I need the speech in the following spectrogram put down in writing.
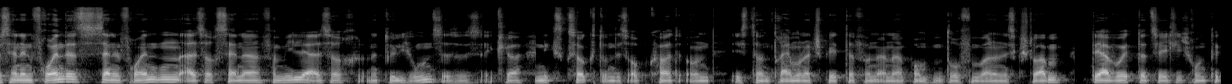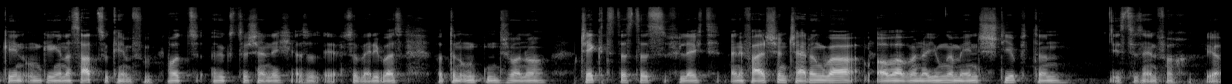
seinen Freundes, seinen Freunden als auch seiner Familie, als auch natürlich uns, also ist eh klar, nichts gesagt und ist abgehauen und ist dann drei Monate später von einer Bombe getroffen worden und ist gestorben der wollte tatsächlich runtergehen, um gegen einen Assad zu kämpfen. Hat höchstwahrscheinlich, also äh, soweit ich weiß, hat dann unten schon noch checkt, dass das vielleicht eine falsche Entscheidung war, aber wenn ein junger Mensch stirbt, dann ist das einfach ja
